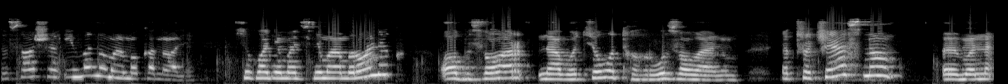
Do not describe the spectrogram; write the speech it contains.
Це Саша і ви на моєму каналі. Сьогодні ми знімаємо ролик обзор на оцю от гру зелену. Якщо чесно, е, мене,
